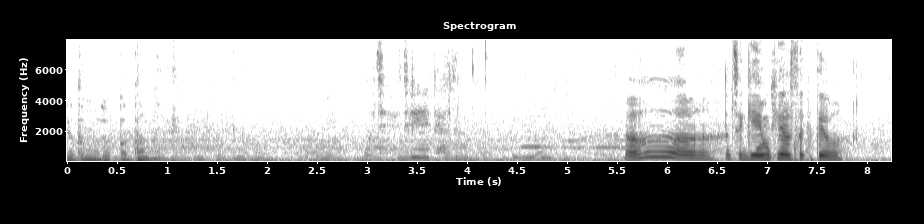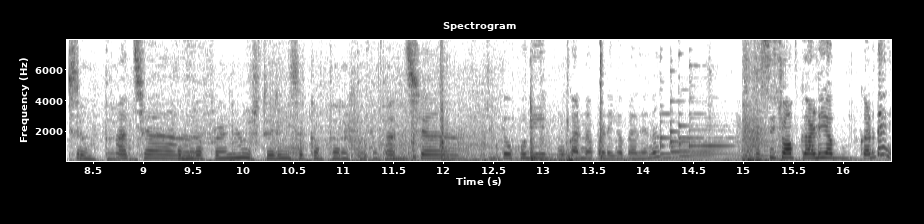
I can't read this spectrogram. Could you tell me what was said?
ये तो मुझे पता नहीं। अच्छा गेम खेल सकते हो। होता है? अच्छा। वो मेरा फ्रेंड है ना स्टीयरिंग से करता रहता है पता नहीं। अच्छा तो खुद ही वो करना पड़ेगा पहले ना। तो स्विच ऑफ़ गाड़ी अब कर दें।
